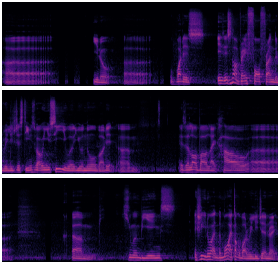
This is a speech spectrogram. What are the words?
uh, you know uh, what is it's not very forefront the religious themes, but when you see, you will you'll know about it. Um, it's a lot about like how uh, um, human beings. Actually, you know what? The more I talk about religion, right,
